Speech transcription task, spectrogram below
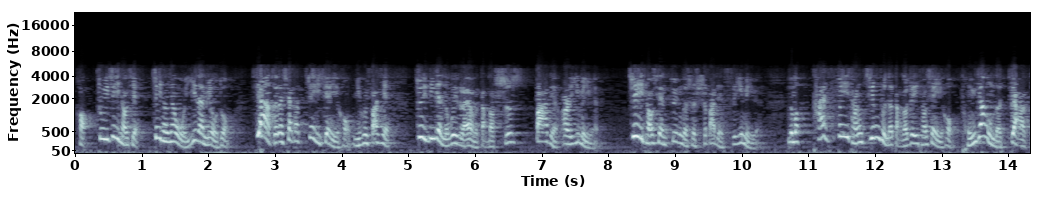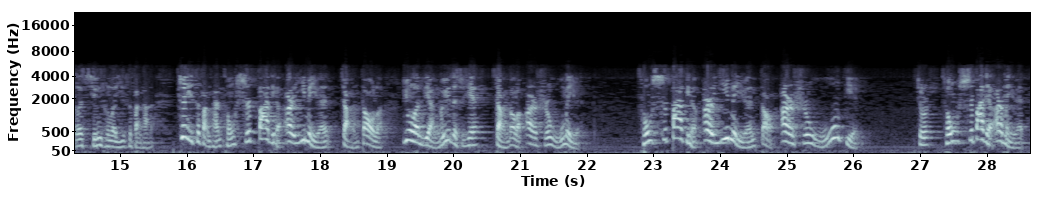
好，注意这条线，这条线我依然没有动，价格在下到这一线以后，你会发现最低点的位置来讲呢，达到十八点二一美元，这条线对应的是十八点四一美元，那么它非常精准的打到这一条线以后，同样的价格形成了一次反弹，这一次反弹从十八点二一美元涨到了用了两个月的时间涨到了二十五美元，从十八点二一美元到二十五点，就是从十八点二美元。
